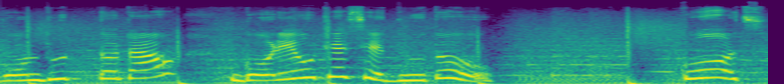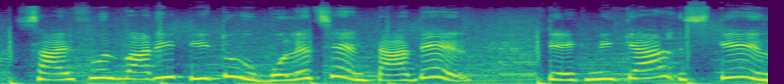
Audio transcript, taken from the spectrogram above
বন্ধুত্বটাও গড়ে উঠেছে দ্রুত। কোচ সাইফুল বাড়ি টিটু বলেছেন তাদের টেকনিক্যাল স্কিল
